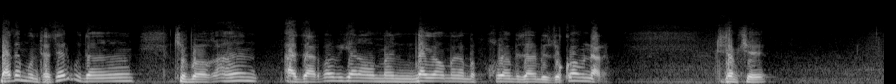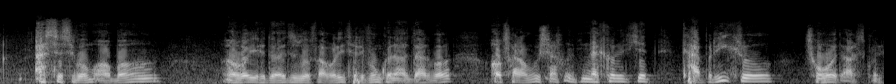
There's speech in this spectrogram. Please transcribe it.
بعدم منتظر بودم که واقعا از دربار بگن من نیامنم خودم بزنم به زکام نرم. دیدم که از سوم آبان آقای هدایت زلفقاری تلفن کنه از دربار. آ فراموش نکنید که تبریک رو شما درس کنید.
